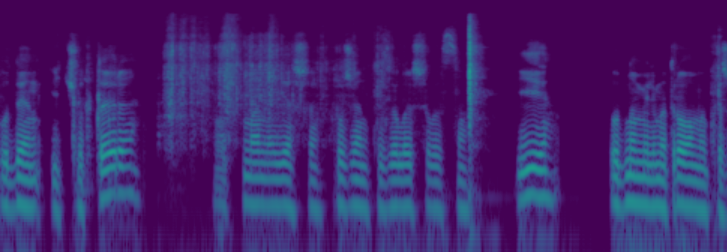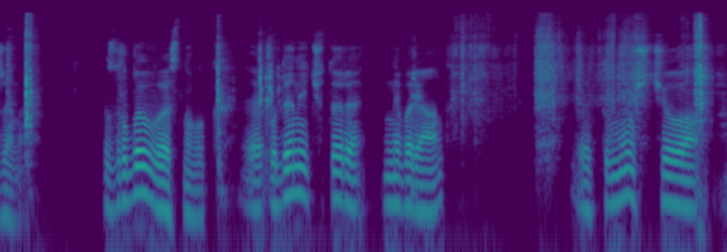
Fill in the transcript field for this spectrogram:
1,4. От в мене є ще пружинки залишилися. І 1-мм пружина. Зробив висновок. Е, 1,4 не варіант, е, тому що е,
